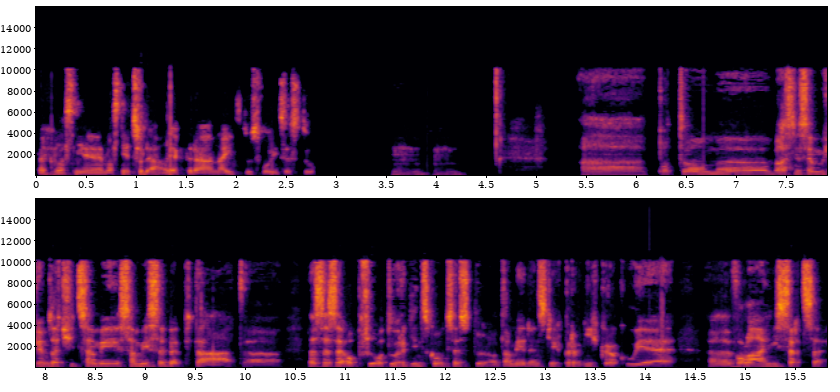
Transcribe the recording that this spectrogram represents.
Tak mhm. vlastně, vlastně co dál? Jak teda najít tu svoji cestu? Mm-hmm. A potom eh, vlastně se můžeme začít sami, sami sebe ptát. Zase se opřu o tu hrdinskou cestu. Jo. Tam jeden z těch prvních kroků je eh, volání srdce.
